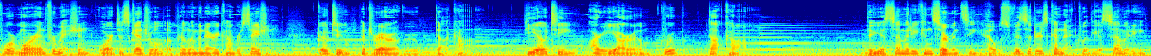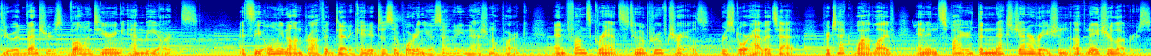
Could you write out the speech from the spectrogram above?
For more information or to schedule a preliminary conversation, go to potrerogroup.com. P O T R E R O group.com. The Yosemite Conservancy helps visitors connect with Yosemite through adventures, volunteering, and the arts. It's the only nonprofit dedicated to supporting Yosemite National Park and funds grants to improve trails, restore habitat, protect wildlife, and inspire the next generation of nature lovers.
